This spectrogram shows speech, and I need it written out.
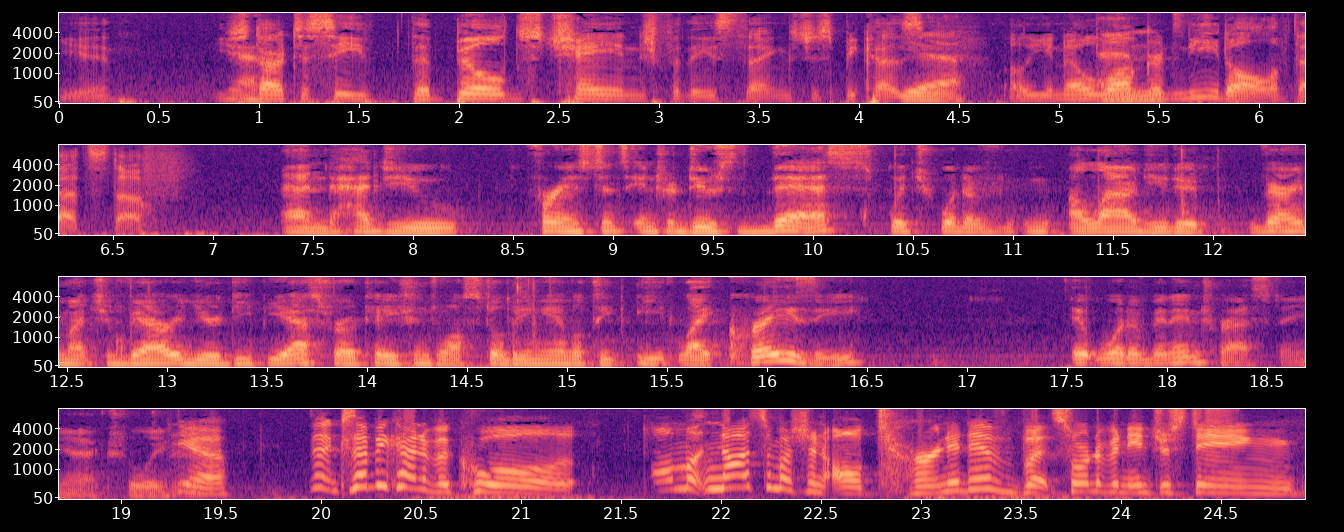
you you Yeah. start to see the builds change for these things just because Yeah. well, you no longer And- need all of that stuff. And had you, for instance, introduce this, which would have allowed you to very much vary your DPS rotations while still being able to eat like crazy, it would have been interesting, actually. Yeah, because that'd be kind of a cool, almost not so much an alternative, but sort of an interesting.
